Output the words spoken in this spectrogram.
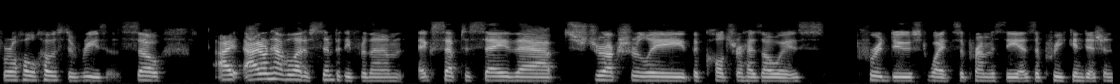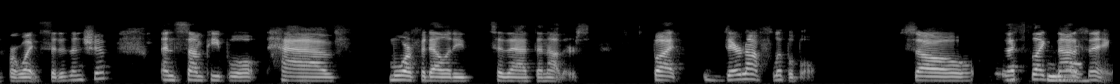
for a whole host of reasons. So I, I don't have a lot of sympathy for them except to say that structurally the culture has always produced white supremacy as a precondition for white citizenship. And some people have more fidelity to that than others, but they're not flippable. So that's like not a thing.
